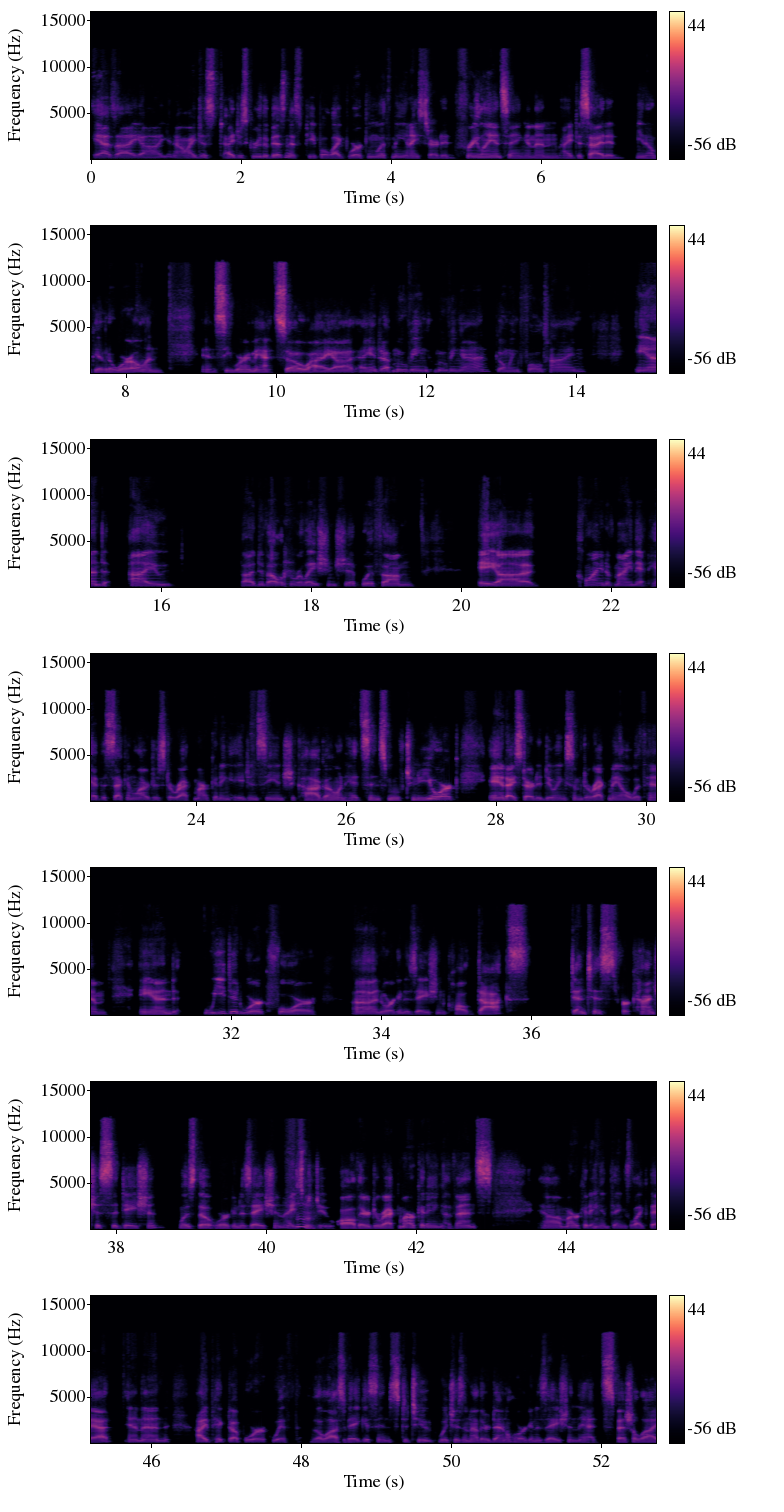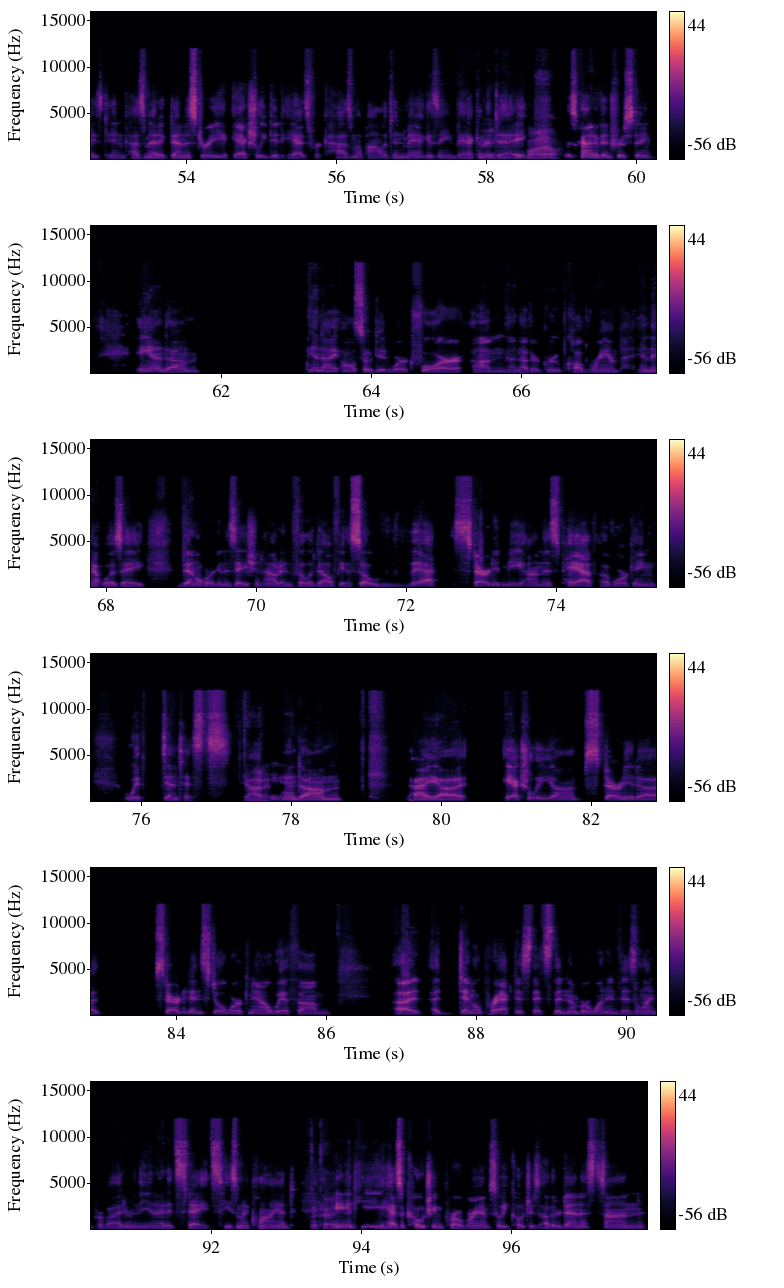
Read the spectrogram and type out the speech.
as I uh you know, I just I just grew the business. People liked working with me and I started freelancing and then I decided, you know, give it a whirl and and see where I'm at. So I uh I ended up moving moving on, going full time and I uh, developed a relationship with um, a uh, client of mine that had the second largest direct marketing agency in Chicago and had since moved to New York. And I started doing some direct mail with him. And we did work for uh, an organization called DOCS, Dentists for Conscious Sedation, was the organization. I used to Hmm. do all their direct marketing events uh, marketing and things like that. And then I picked up work with the Las Vegas Institute, which is another dental organization that specialized in cosmetic dentistry. Actually, did ads for Cosmopolitan magazine back in the day. wow. It was kind of interesting. And um, and I also did work for um, another group called RAMP, and that was a dental organization out in Philadelphia. So that started me on this path of working with dentists. Got it. And um, I uh, actually uh, started uh, started and still work now with um, a, a dental practice that's the number one Invisalign provider in the United States. He's my client, Okay. and he has a coaching program. So he coaches other dentists on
